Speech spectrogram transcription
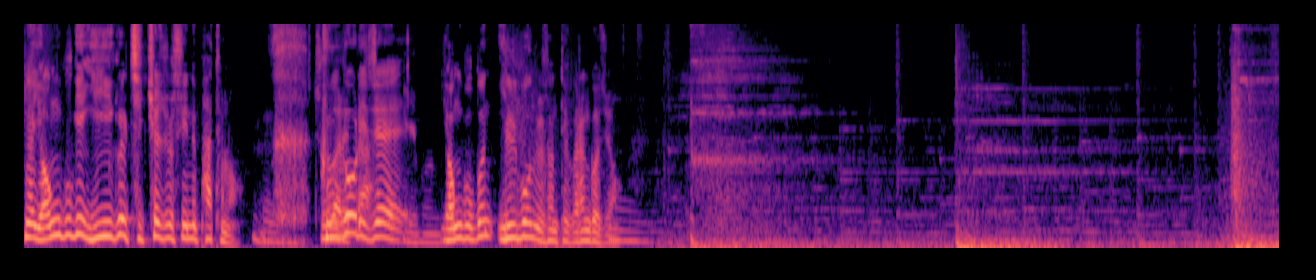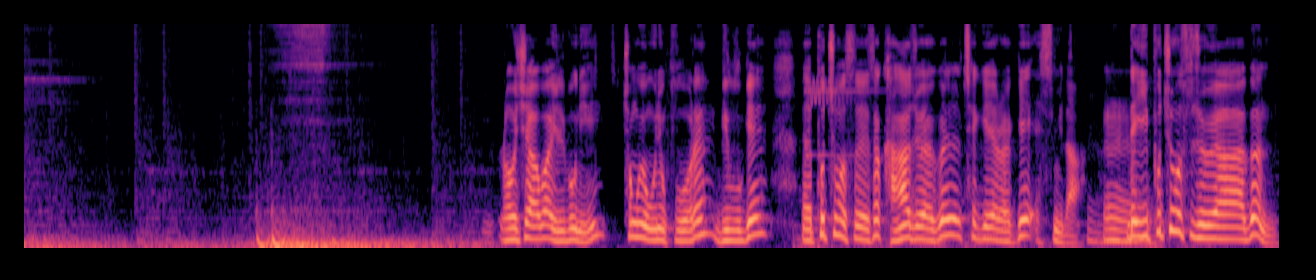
그냥 영국의 이익을 지켜줄 수 있는 파트너. 그걸 이제 영국은 일본을 선택을 한 거죠. 러시아와 일본이 1905년 9월에 미국의 포츠머스에서 강화 조약을 체결하게 했습니다. 음. 근데 이 포츠머스 조약은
